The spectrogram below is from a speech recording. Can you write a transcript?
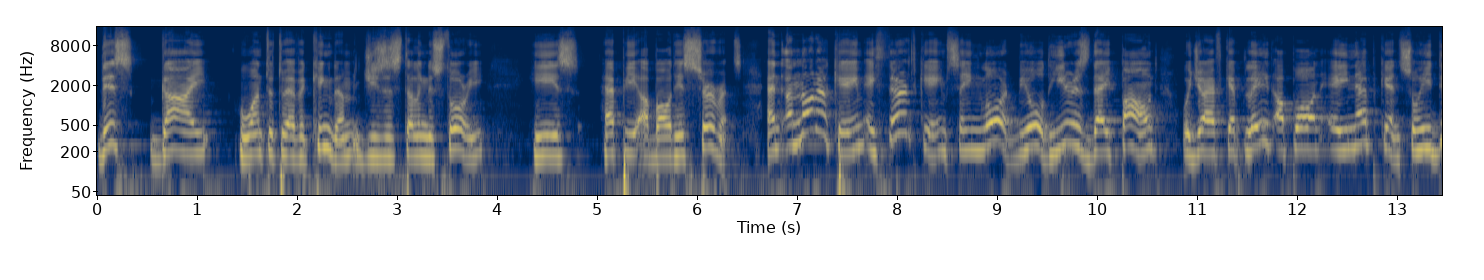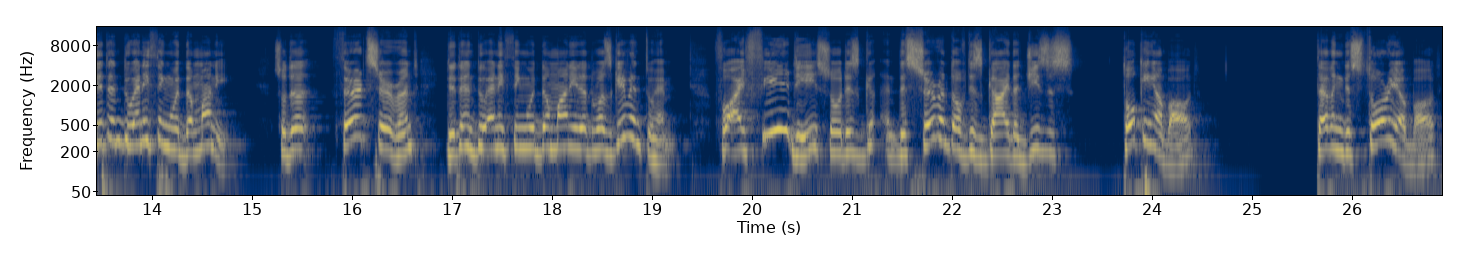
this guy who wanted to have a kingdom, Jesus telling the story, he is happy about his servants. And another came, a third came, saying, Lord, behold, here is thy pound, which I have kept laid upon a napkin. So he didn't do anything with the money. So the third servant didn't do anything with the money that was given to him. For I fear thee, so this, this servant of this guy that Jesus talking about, telling the story about,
